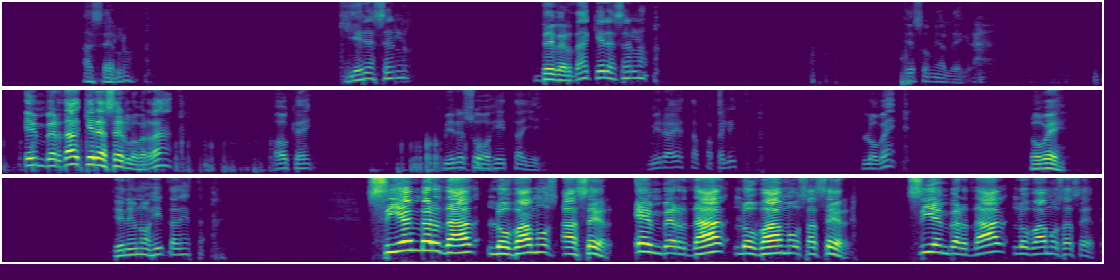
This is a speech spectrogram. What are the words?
hacerlo? ¿Quiere hacerlo? ¿De verdad quiere hacerlo? Eso me alegra. En verdad quiere hacerlo, ¿verdad? Ok. Mire su hojita allí. Mira esta papelita. ¿Lo ve? ¿Lo ve? ¿Tiene una hojita de esta? Si en verdad lo vamos a hacer, en verdad lo vamos a hacer. Si en verdad lo vamos a hacer.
